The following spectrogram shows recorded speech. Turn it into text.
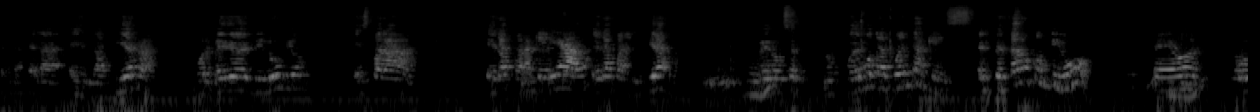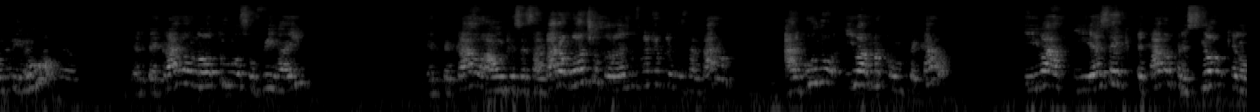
el- la, el- la tierra por medio del diluvio, es para, era para que Limpiarla. era para limpiarla. Pero se, nos podemos dar cuenta que el pecado continuó, Peor. continuó. El pecado no tuvo su fin ahí. El pecado, aunque se salvaron ocho, pero esos ocho que se salvaron, algunos iban más con pecado. Iba, y ese pecado creció, que lo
